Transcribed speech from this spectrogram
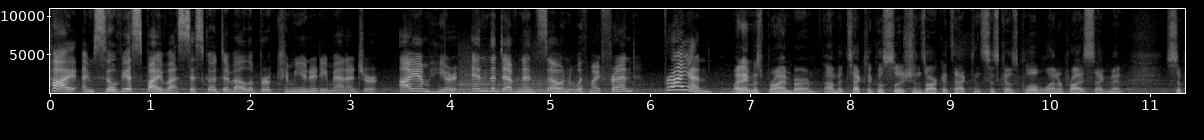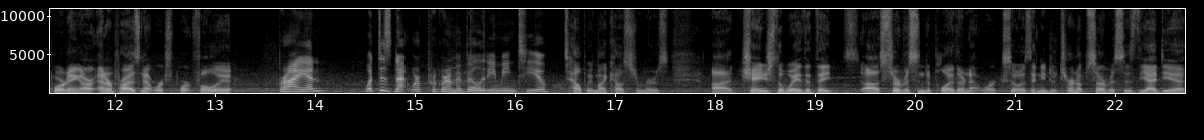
Hi, I'm Silvia Spiva, Cisco Developer Community Manager. I am here in the DevNet Zone with my friend, Bryan. My name is Bryan Byrne. I'm a technical solutions architect in Cisco's global enterprise segment, supporting our enterprise networks portfolio. Bryan, what does network programmability mean to you? It's helping my customers uh, change the way that they uh, service and deploy their network. So as they need to turn up services, the idea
